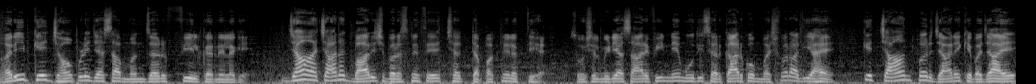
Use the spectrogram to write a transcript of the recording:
गरीब के झोंपड़े जैसा मंजर फील करने लगे, जहाँ अचानक बारिश बरसने से छत टपकने लगती है। सोशल मीडिया सार्फिन ने मोदी सरकार को मशवरा दिया है कि चाँद पर जाने के बजाय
